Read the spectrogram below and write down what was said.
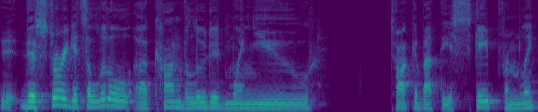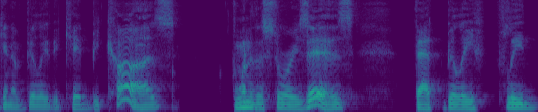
the story gets a little uh, convoluted when you talk about the escape from Lincoln of Billy the Kid because one of the stories is that Billy fleed,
